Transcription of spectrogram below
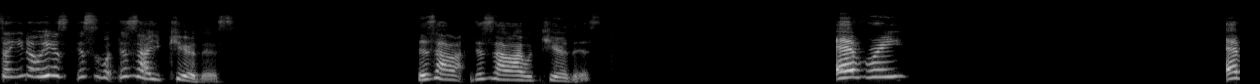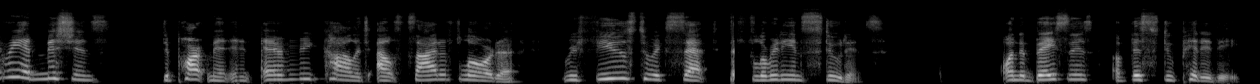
So, you know, here's this is what this is how you cure this. This is how this is how I would cure this. Every every admissions department in every college outside of Florida refused to accept Floridian students on the basis of this stupidity.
